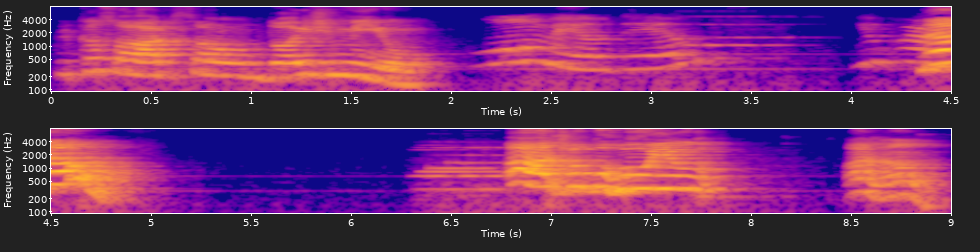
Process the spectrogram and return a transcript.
Precursors são 2000. Oh, meu Deus. E o? Não! Ah, jogo ruim! Ah, não.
